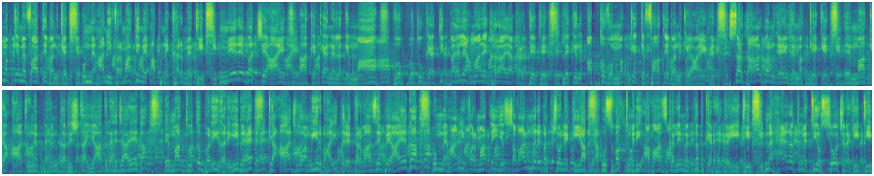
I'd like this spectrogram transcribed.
मक्के में फाते बन के उम्मे हानी फरमाती, में अपने घर में थी। मेरे बच्चे आए, आके कहने लगे, माँ, वो तू कहती, पहले हमारे घर आया करते थे, लेकिन अब तो वो मक्के के फाते बन के आए हैं। सरदार बन गए हैं मक्के के। ए माँ, क्या आज उन्हें बहन का रिश्ता याद रह जाएगा? ए माँ, तू तो बड़ी गरीब है। क्या आज वो अमीर भाई तेरे दरवाजे पे आएगा? उम्मे हानी फरमाते, ये सवाल मेरे बच्चों ने किया। उस वक्त मेरी आवाज़ गले में दब के रह गई थी। मैं हैरत में थी और सोच रही थी,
